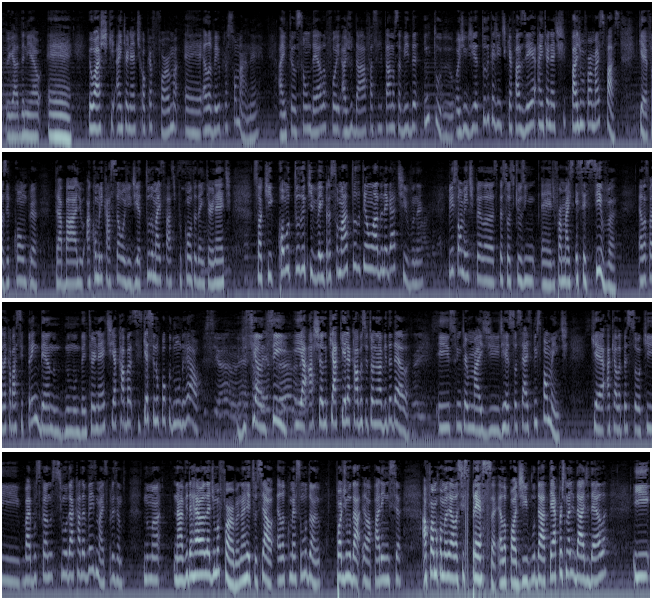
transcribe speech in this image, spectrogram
Obrigado, Daniel. É, eu acho que a internet, de qualquer forma, é, ela veio para somar, né? A intenção dela foi ajudar facilitar a nossa vida em tudo. Hoje em dia, tudo que a gente quer fazer, a internet faz de uma forma mais fácil. Que é fazer compra, trabalho, a comunicação hoje em dia é tudo mais fácil por conta da internet. Só que, como tudo que vem para somar, tudo tem um lado negativo, né? Principalmente pelas pessoas que usam é, de forma mais excessiva, elas podem acabar se prendendo no mundo da internet e acaba se esquecendo um pouco do mundo real. Viciando, né? Viciando, Acaba sim, entrando, e né? achando que aquele acaba se tornando a vida dela. É isso. E isso em termos mais de, de redes sociais, principalmente. Que é aquela pessoa que vai buscando se mudar cada vez mais. Por exemplo, numa, na vida real ela é de uma forma, na rede social ela começa mudando. Pode mudar a aparência, a forma como ela se expressa, ela pode mudar até a personalidade dela. E,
